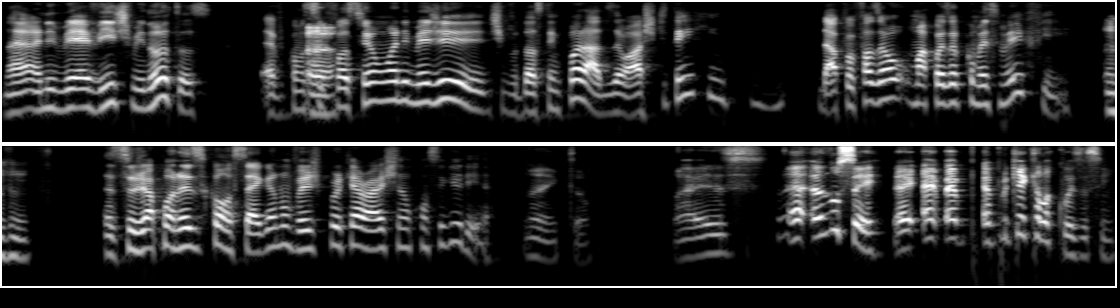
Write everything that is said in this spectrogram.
Né? Anime é 20 minutos. É como É. se fosse um anime de, tipo, das temporadas. Eu acho que tem. Dá pra fazer uma coisa com começo, meio e fim. Uhum. Se os japoneses conseguem, eu não vejo porque a Riot não conseguiria. É, então. Mas. É, eu não sei. É, é, é, é porque é aquela coisa assim.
